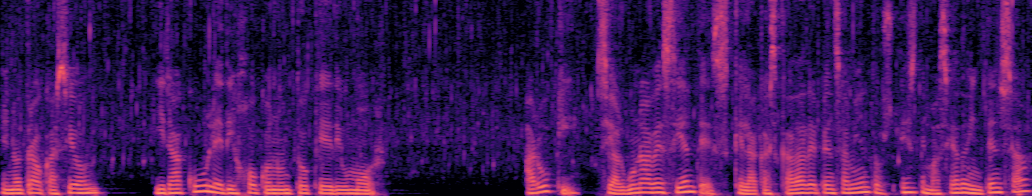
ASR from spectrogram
En otra ocasión, Iraku le dijo con un toque de humor, Haruki, si alguna vez sientes que la cascada de pensamientos es demasiado intensa,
